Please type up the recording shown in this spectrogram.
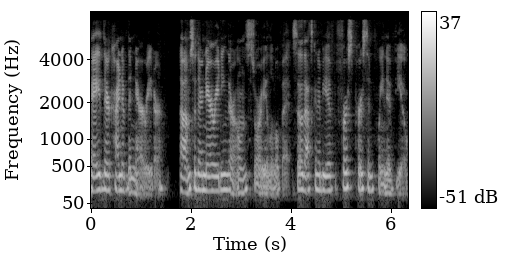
Okay, they're kind of the narrator. Um, so they're narrating their own story a little bit. So that's going to be a first person point of view.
